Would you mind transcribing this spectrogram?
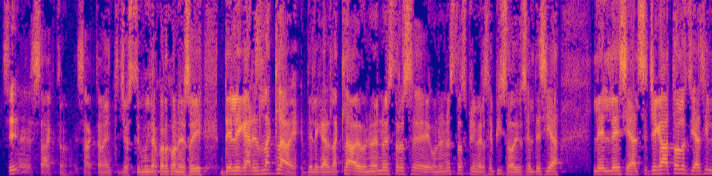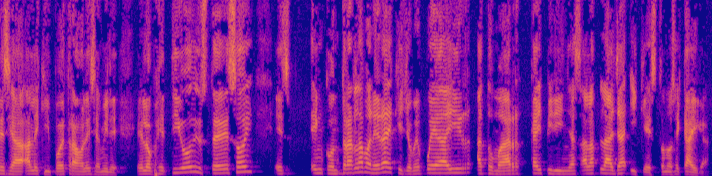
¿Sí? Exacto, exactamente. Yo estoy muy de acuerdo con eso y delegar es la clave, delegar es la clave. Uno de nuestros, eh, uno de nuestros primeros episodios, él decía, le, decía, él llegaba todos los días y le decía al equipo de trabajo, le decía, mire, el objetivo de ustedes hoy es encontrar la manera de que yo me pueda ir a tomar caipiriñas a la playa y que esto no se caiga.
